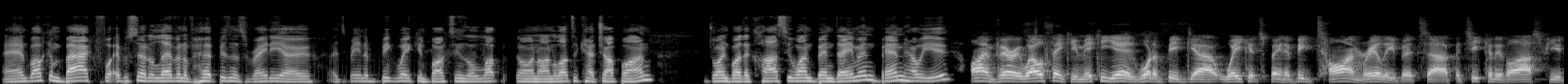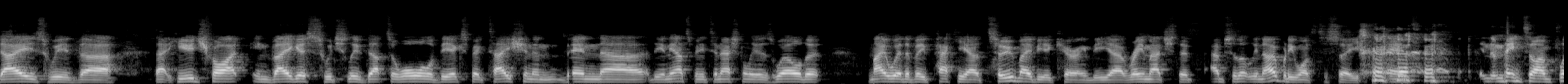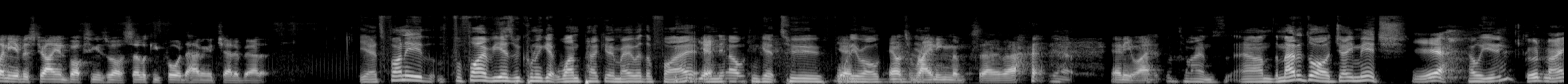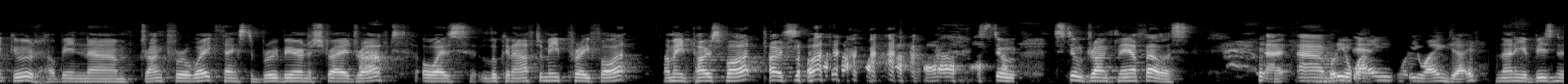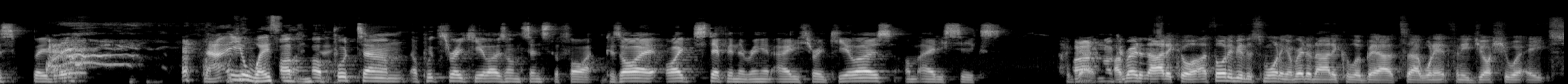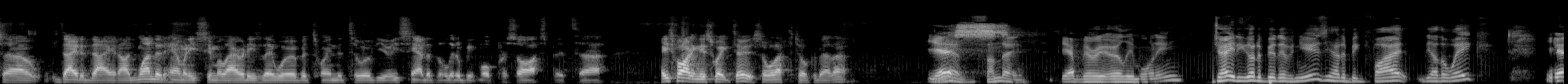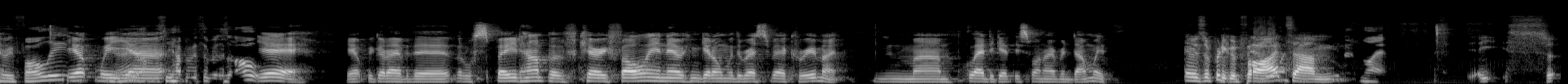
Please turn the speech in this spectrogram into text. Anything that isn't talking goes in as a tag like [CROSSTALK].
And welcome back for episode 11 of Hurt Business Radio. It's been a big week in boxing. There's a lot going on, a lot to catch up on. Joined by the classy one, Ben Damon. Ben, how are you? I'm very well, thank you, Mickey. Yeah, what a big uh, week it's been, a big time, really, but uh, particularly the last few days with uh, that huge fight in Vegas, which lived up to all of the expectation, and then uh, the announcement internationally as well that Mayweather v Pacquiao 2 may be occurring, the uh, rematch that absolutely nobody wants to see. And [LAUGHS] in the meantime, plenty of Australian boxing as well. So looking forward to having a chat about it. Yeah, it's funny. For five years, we couldn't get one Pacquiao Mayweather fight, [LAUGHS] yeah. and now we can get two 40 year old. Now it's raining them. So, uh, [LAUGHS] yeah. Anyway, yeah, good times. Um, the Matador, Jay Mitch. Yeah. How are you? Good, mate. Good. I've been um, drunk for a week thanks to Brew Beer and Australia Draft. Always looking after me pre-fight. I mean, post fight, post fight. [LAUGHS] still, still drunk now, fellas. No, um, what are you yeah. weighing? What are you weighing, Jayde? None of your business, BB. [LAUGHS] nah, your waistline. I've, I've, put um, I put three kilos on since the fight because I I step in the ring at 83 kilos. I'm 86. Okay. I read an article. I thought of you this morning. I read an article about uh, what Anthony Joshua eats uh, day to day, and I wondered how many similarities there were between the two of you. He sounded a little bit more precise, but uh, he's fighting this week too, so we'll have to talk about that. Yes, yeah, Sunday. Yep, very early morning. Jayde, you got a bit of news. You had a big fight the other week. Yeah, Kerry Foley. Yep, we you know, uh, happy with the result. Yeah, yep, we got over the little speed hump of Kerry Foley, and now we can get on with the rest of our career, mate. I'm um, glad to get this one over and done with. It was a pretty good fight. Um,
